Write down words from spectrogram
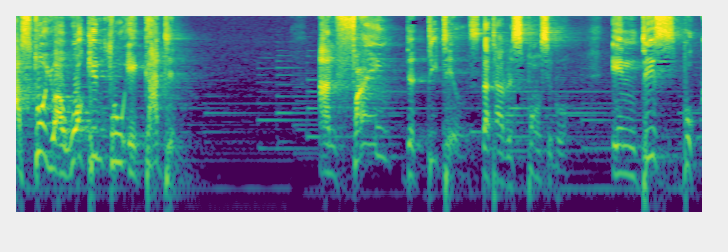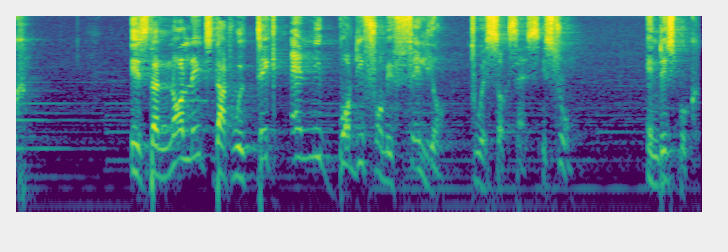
as though you are walking through a garden and find the details that are responsible. In this book is the knowledge that will take anybody from a failure to a success. It's true in this book.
